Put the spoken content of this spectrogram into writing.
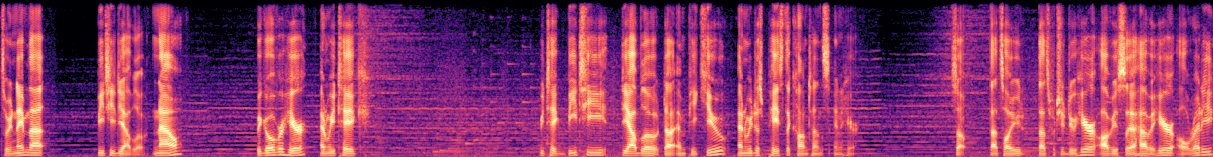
So we name that BT Diablo. Now we go over here and we take we take bt diablo.mpq and we just paste the contents in here. So that's all you that's what you do here. Obviously I have it here already,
